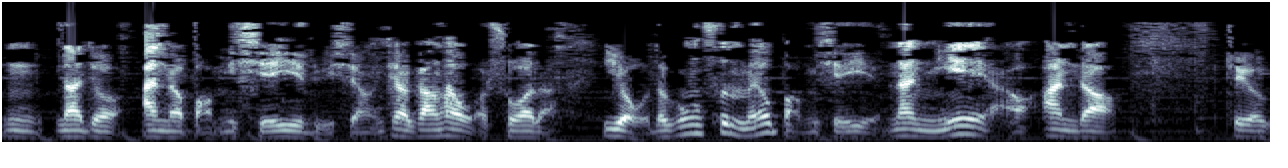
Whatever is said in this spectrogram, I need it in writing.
嗯，那就按照保密协议履行。像刚才我说的，有的公司没有保密协议，那你也要按照这个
